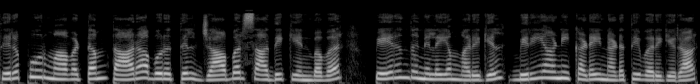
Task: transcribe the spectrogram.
திருப்பூர் மாவட்டம் தாராபுரத்தில் ஜாபர் சாதிக் என்பவர் பேருந்து நிலையம் அருகில் பிரியாணி கடை நடத்தி வருகிறார்.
